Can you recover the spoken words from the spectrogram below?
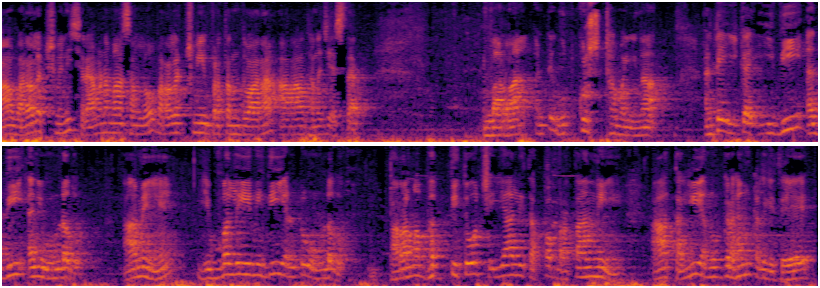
ఆ వరలక్ష్మిని శ్రావణ మాసంలో వరలక్ష్మి వ్రతం ద్వారా ఆరాధన చేస్తారు. వర అంటే ఉత్కృష్టమైన. అంటే ఇక ఇది అది అని ఉండదు. ఆమె ఇవ్వలేనిది అంటూ ఉండదు. పరమభక్తితో చెయ్యాలి తప్ప వ్రతాన్ని ఆ తల్లి అనుగ్రహం కలిగితే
